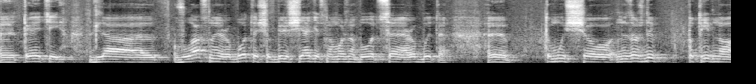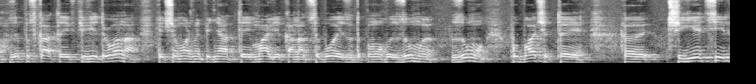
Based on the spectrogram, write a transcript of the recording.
е, третій для власної роботи, щоб більш якісно можна було це робити. Е, Тому що не завжди потрібно запускати FPV дрона, якщо можна підняти Mavic над собою за допомогою зуму, зуму побачити, е, чи є ціль,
